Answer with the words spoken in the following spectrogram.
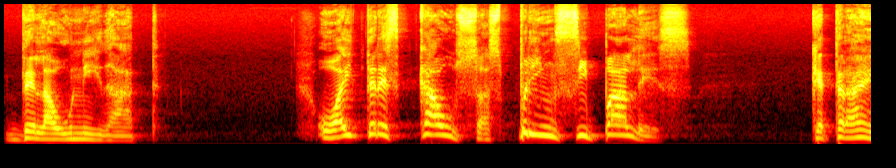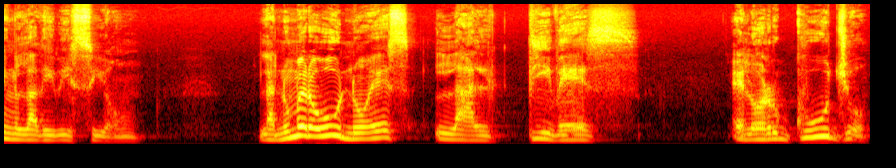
de la unidad. O hay tres causas principales que traen la división. La número uno es la altivez, el orgullo,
